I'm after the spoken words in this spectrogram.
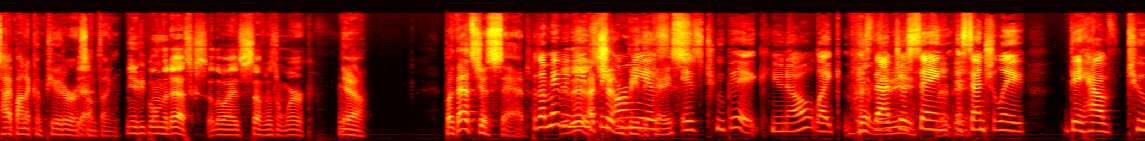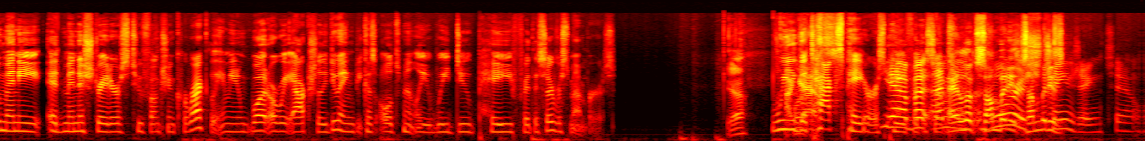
type on a computer or Yeah. something. You need people on the desks, otherwise stuff doesn't work. Yeah. But that's just sad. But that maybe It means is. The shouldn't be army the is, case. is too big, you know? Like, is that Maybe, just saying maybe. essentially they have too many administrators to function correctly? I mean, what are we actually doing? Because ultimately we do pay for the service members. Yeah. We, the guess. taxpayers, Yeah, pay for but the I service mean, Hey, look, somebody- war is somebody's- changing too.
